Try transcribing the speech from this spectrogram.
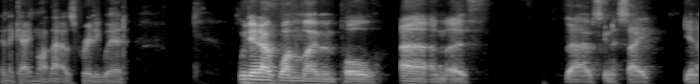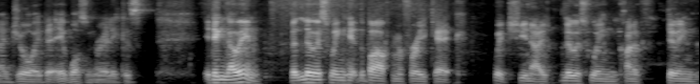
in a game like that. It was really weird. We did have one moment, Paul, um, of uh, I was going to say, you know, joy, but it wasn't really because it didn't go in. But Lewis Wing hit the bar from a free kick, which you know, Lewis Wing kind of doing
